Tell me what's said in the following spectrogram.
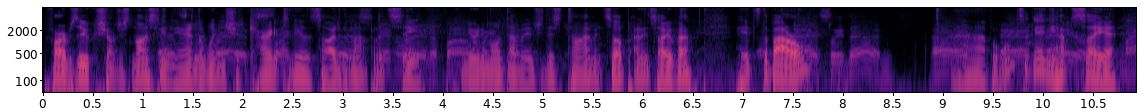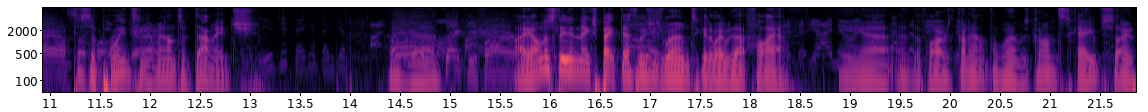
fire a bazooka shot just nicely in the air, and the wind should carry it to the other side of the map. Let's see if he can do any more damage this time. It's up and it's over. Hits the barrel. Uh, but once again, you have to say a disappointing amount of damage. And, uh, I honestly didn't expect Deathwish's worm to get away with that fire. He, uh, the fire has gone out, the worm has gone scathed, so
